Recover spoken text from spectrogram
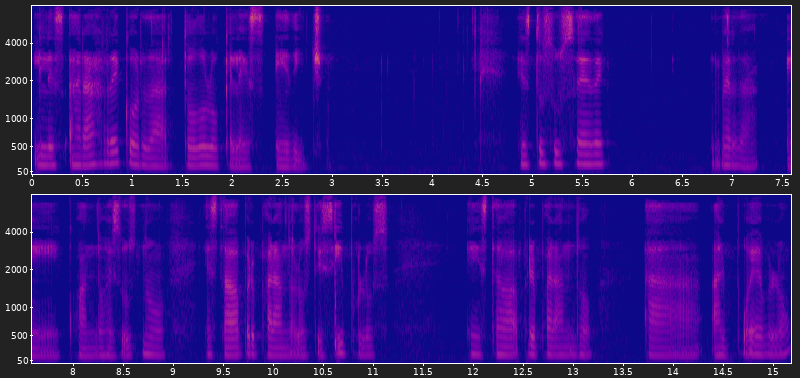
y les hará recordar todo lo que les he dicho. Esto sucede, ¿verdad? Eh, cuando Jesús no estaba preparando a los discípulos, estaba preparando al pueblo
